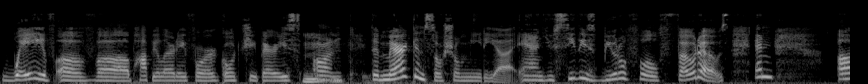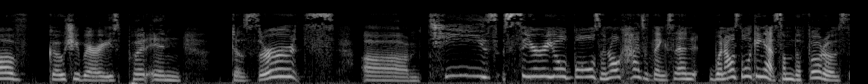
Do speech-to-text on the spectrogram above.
wave of uh, popularity for goji berries mm. on the American social media, and you see these beautiful photos and of goji berries put in desserts, um, teas, cereal bowls, and all kinds of things. And when I was looking at some of the photos,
